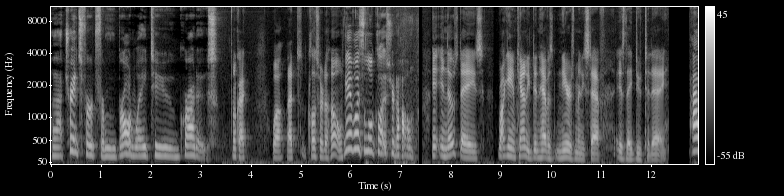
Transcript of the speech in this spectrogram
uh, transferred from Broadway to Grottoes. Okay. Well, that's closer to home. Yeah, it was a little closer to home. In, in those days, Rockingham County didn't have as near as many staff as they do today. I,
